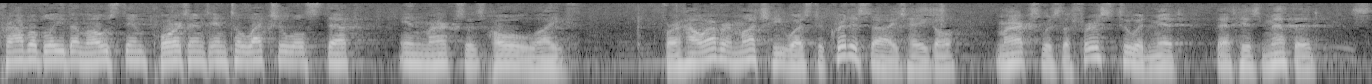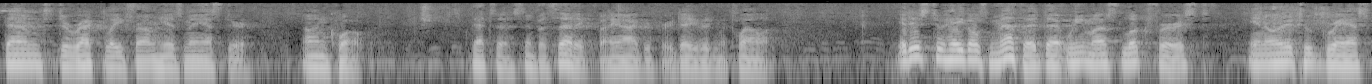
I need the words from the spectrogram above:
probably the most important intellectual step in Marx's whole life. For however much he was to criticize Hegel, Marx was the first to admit that his method stemmed directly from his master, unquote. That's a sympathetic biographer, David McLellan. It is to Hegel's method that we must look first in order to grasp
